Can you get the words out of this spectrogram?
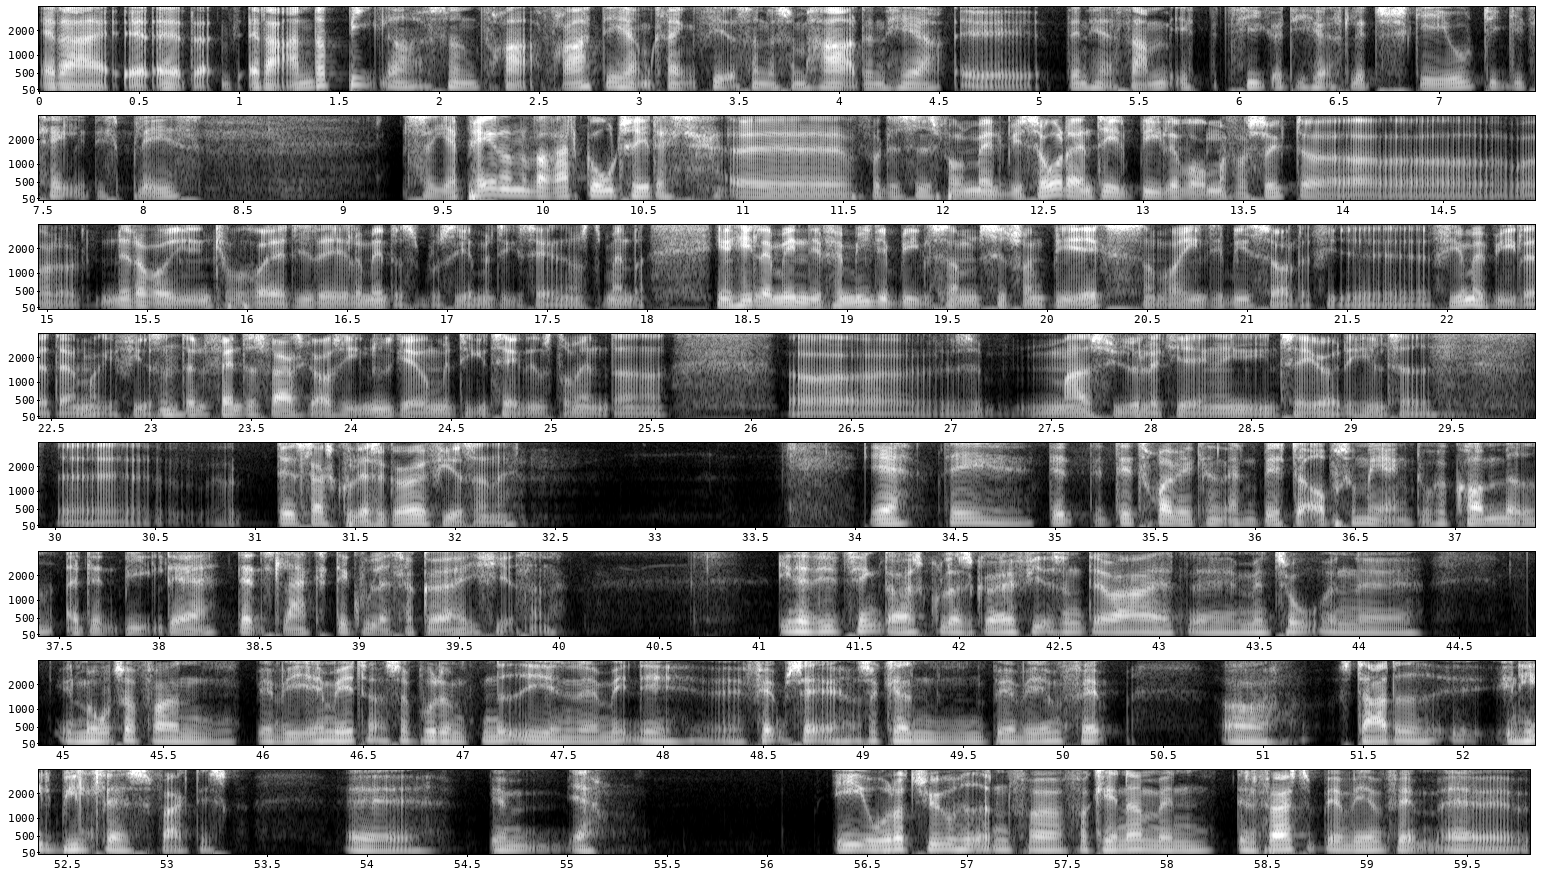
Er, der, er, er, der, er der andre biler sådan fra, fra det her omkring 80'erne, som har den her, øh, den her samme æstetik og de her lidt skæve digitale displays? Så japanerne var ret gode til det øh, på det tidspunkt, men vi så der en del biler, hvor man forsøgte at, at netop at inkorporere de der elementer, som du siger med digitale instrumenter. En helt almindelig familiebil som Citroën BX, som var en af de mest solgte fi- firmabiler i Danmark i 80'erne, Mm. den fandtes faktisk også i en udgave med digitale instrumenter og, og meget syre lakeringer i interiør i det hele taget. Øh, den slags kunne lade sig gøre i 80'erne. Ja, det, det, det, det tror jeg virkelig er den bedste opsummering, du kan komme med af den bil, det er den slags, det kunne lade sig gøre i 80'erne. En af de ting, der også kunne lade sig gøre i 80'erne, det var, at øh, man tog en, øh, en motor fra en BMW M1, og så puttede den ned i en almindelig øh, 5-serie, og så kaldte den BMW M5, og startede øh, en hel bilklasse faktisk. Øh, ja, E28 hedder den for, for kender, men den første BMW M5 øh,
